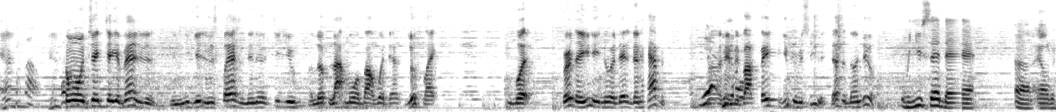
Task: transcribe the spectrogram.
Yeah. Come on. Take take advantage of this. When you get in this class, and then they'll teach you a lo- lot more about what that looks like. But first thing you need to know is that it doesn't happen. Yeah. Uh, and by faith, you can receive it. That's a done deal. When you said that, uh, Elder,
